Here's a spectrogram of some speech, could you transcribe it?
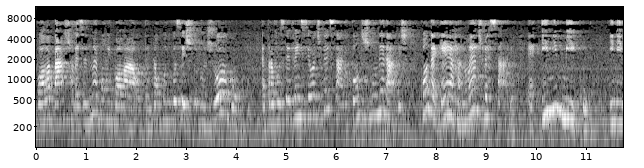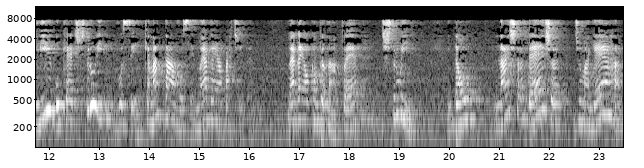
bola baixa, mas ele não é bom em bola alta. Então, quando você estuda um jogo, é para você vencer o adversário, pontos vulneráveis. Quando é guerra, não é adversário, é inimigo. Inimigo quer destruir você, quer matar você, não é ganhar a partida, não é ganhar o campeonato, é destruir. Então, na estratégia de uma guerra,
